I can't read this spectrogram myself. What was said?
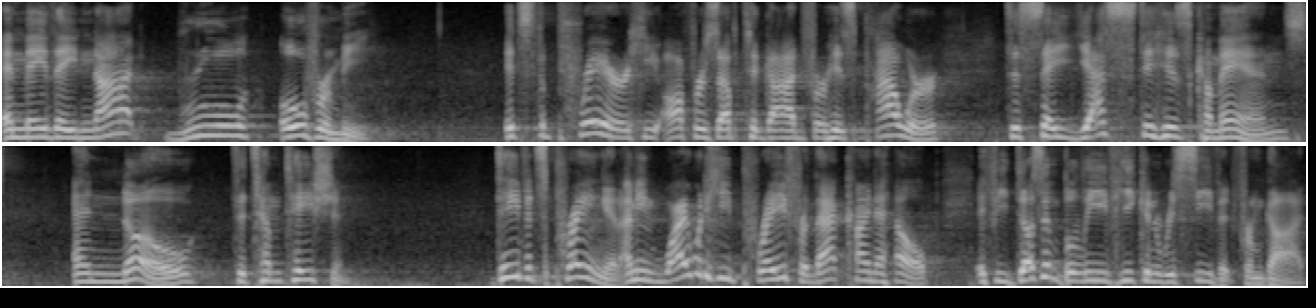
and may they not rule over me. It's the prayer he offers up to God for his power to say yes to his commands and no to temptation. David's praying it. I mean, why would he pray for that kind of help if he doesn't believe he can receive it from God?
